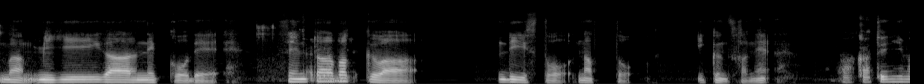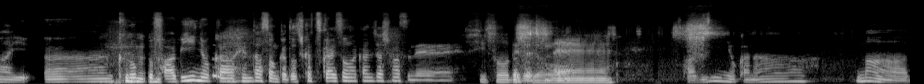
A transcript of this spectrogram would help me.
まあ、右が根っこで、センターバックはリースとナット行くんですかね。若手2枚。うーん。クロップ、ファビーニョかヘンダーソンかどっちか使いそうな感じはしますね。しそうですよね。ファビーニョかな。まあ、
